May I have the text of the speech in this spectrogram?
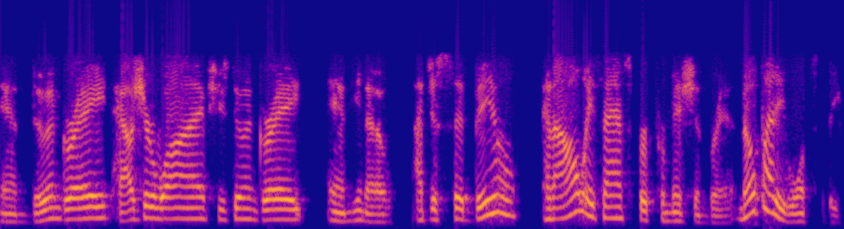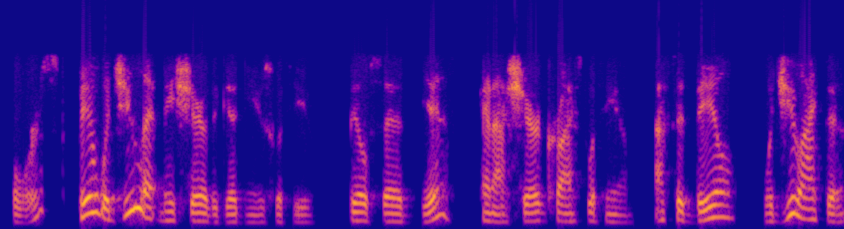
and doing great. How's your wife? She's doing great. And, you know, I just said, Bill, And I always ask for permission, Brett. Nobody wants to be forced. Bill, would you let me share the good news with you? Bill said, Yes. And I shared Christ with him. I said, Bill, would you like to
